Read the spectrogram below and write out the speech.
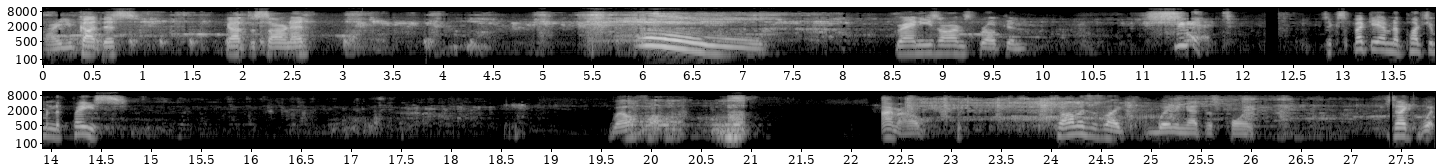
Alright, you got this. Got the Siren Head. Ooh! Granny's arm's broken. Shit! I was expecting him to punch him in the face. Well, fuck. I'm out. Thomas is like winning at this point. It's like what?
